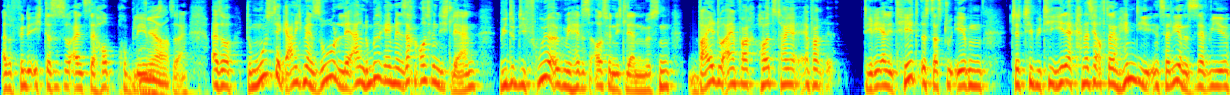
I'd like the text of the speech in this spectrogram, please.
also finde ich, das ist so eins der Hauptprobleme Ja. sozusagen. Also du musst ja gar nicht mehr so lernen, du musst ja gar nicht mehr Sachen auswendig lernen, wie du die früher irgendwie hättest auswendig lernen müssen, weil du einfach heutzutage einfach die Realität ist, dass du eben ChatGPT, jeder kann das ja auf deinem Handy installieren. Das ist ja wie,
